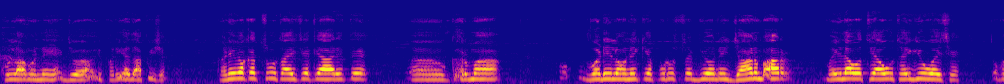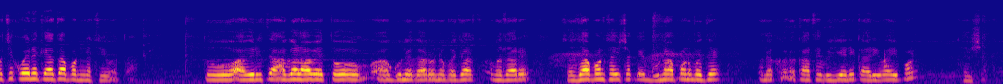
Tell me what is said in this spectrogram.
ખુલ્લા મને જો આવી ફરિયાદ આપી શકે. ઘણી વખત શું થાય છે કે આ રીતે ઘરમાં વડીલોની કે પુરુષ સભ્યોની જાણ બહાર મહિલાઓથી આવું થઈ ગયું હોય છે, તો પછી કોઈને કહેતા પણ નથી હોતા. તો આવી રીતે આગળ આવે તો ગુનેગારોને વધારે સજા પણ થઈ શકે, ગુના પણ વધે. અને કડક હાથે બીજી કાર્યવાહી પણ થઈ શકે.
